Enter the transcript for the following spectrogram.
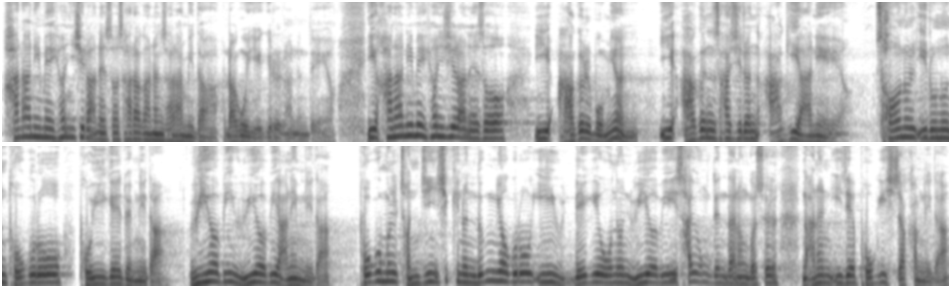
하나님의 현실 안에서 살아가는 사람이다 라고 얘기를 하는데요. 이 하나님의 현실 안에서 이 악을 보면 이 악은 사실은 악이 아니에요. 선을 이루는 도구로 보이게 됩니다. 위협이 위협이 아닙니다. 복음을 전진시키는 능력으로 이 내게 오는 위협이 사용된다는 것을 나는 이제 보기 시작합니다.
